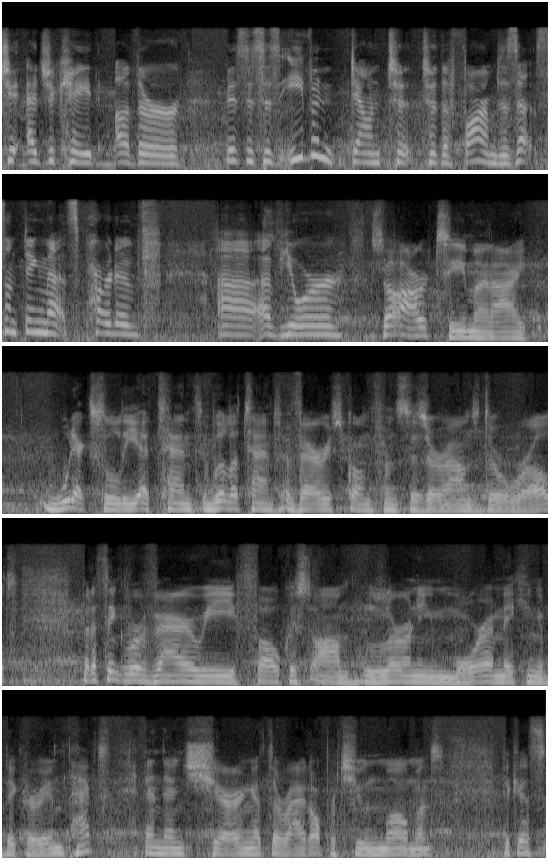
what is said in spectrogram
to educate other businesses, even down to, to the farms. Is that something that's part of uh, of your? So our team and I would actually attend, will attend various conferences around the world, but I think we're very focused on learning more and making a bigger impact, and then sharing at the right opportune moment. Because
